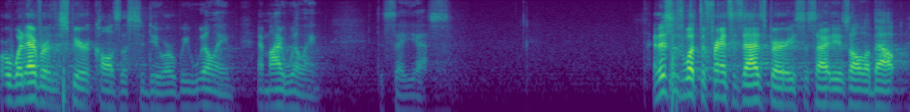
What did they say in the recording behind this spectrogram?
Or whatever the Spirit calls us to do. Are we willing? Am I willing to say yes? And this is what the Francis Asbury Society is all about.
